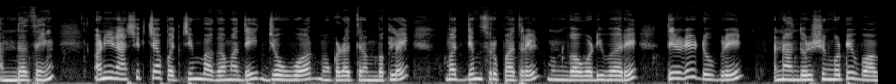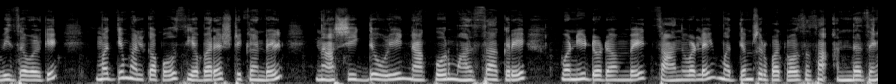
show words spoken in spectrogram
अंदाज आहे. आणि नाशिकच्या पश्चिम भागामध्ये जोवर मोकडा त्र्यंबकलय मध्यम स्वरूपात राहील. मुनगाववाडीवारे तिरडे डोबरे नांदूर शिंगोटे वावी जवळगे मध्यम हलका पाऊस या बऱ्याच ठिकाणी राहील. नाशिक देवळी नागपूर महासाकरे वणी डोडांबे चांदवडलाही मध्यम स्वरूपात पावसाचा अंदाज आहे.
